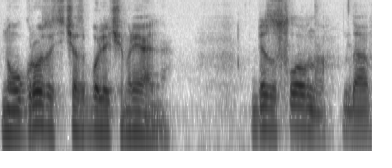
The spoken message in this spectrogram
но угроза сейчас более чем реальна. Безусловно, да.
